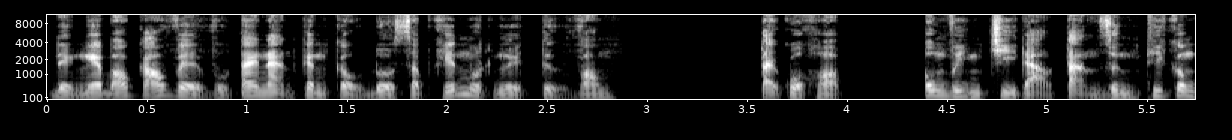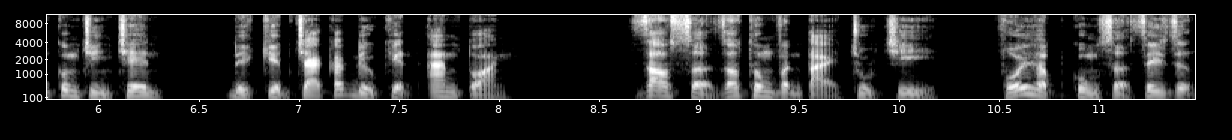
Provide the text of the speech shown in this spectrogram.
để nghe báo cáo về vụ tai nạn cần cầu đổ sập khiến một người tử vong. Tại cuộc họp, ông Vinh chỉ đạo tạm dừng thi công công trình trên để kiểm tra các điều kiện an toàn. Giao Sở Giao thông Vận tải chủ trì, phối hợp cùng Sở Xây dựng,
